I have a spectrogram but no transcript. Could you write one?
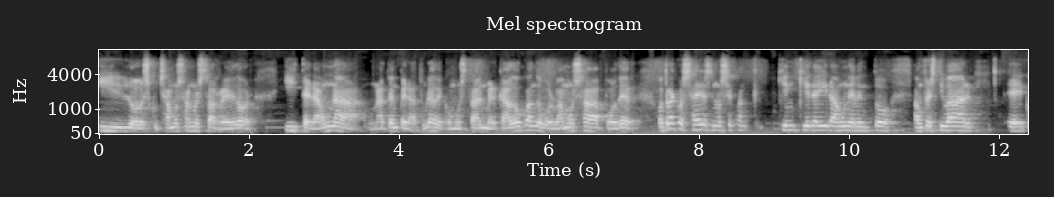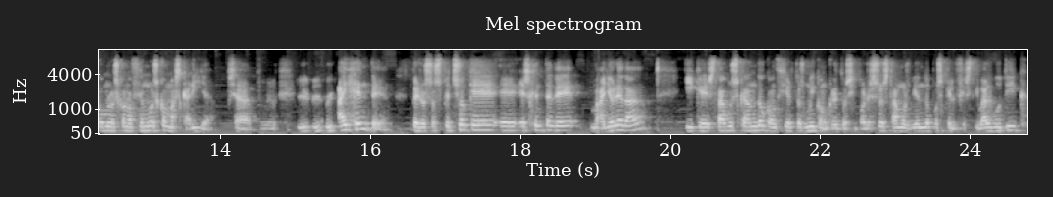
y lo escuchamos a nuestro alrededor y te da una, temperatura de cómo está el mercado cuando volvamos a poder. Otra cosa es, no sé quién quiere ir a un evento, a un festival eh, como los conocemos con mascarilla. O sea, hay gente, pero sospecho que eh, es gente de mayor edad y que está buscando conciertos muy concretos y por eso estamos viendo pues, que el Festival Boutique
